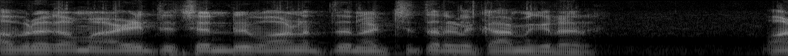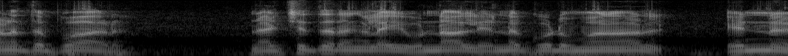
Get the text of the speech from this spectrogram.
ஆபிரகாமை அழைத்து சென்று வானத்து நட்சத்திரங்களை காமிக்கிறார். வானத்தை பார் நட்சத்திரங்களை உன்னால் எண்ணக்கூடுமானால் எண்ணு.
